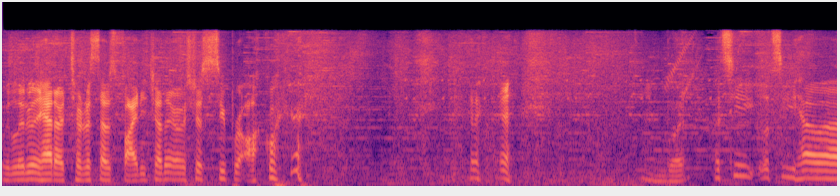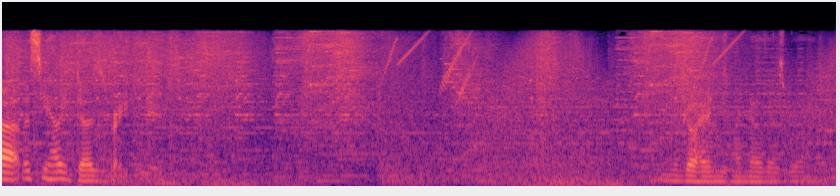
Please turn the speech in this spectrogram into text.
we literally had our turtle setups fight each other. It was just super awkward. but let's see let's see how uh, let's see how he does right here. go ahead and use my Nova as well.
